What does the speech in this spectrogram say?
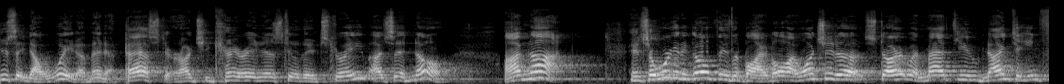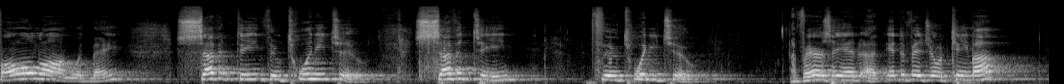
You say, now, wait a minute, Pastor, aren't you carrying this to the extreme? I said, no, I'm not. And so we're going to go through the Bible. I want you to start with Matthew 19. Follow along with me. 17 through 22. 17 through 22. A Pharisee, an individual came up,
